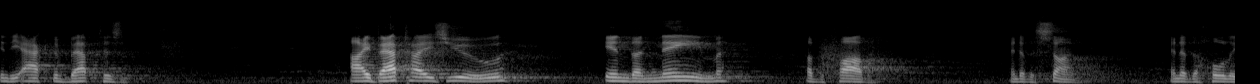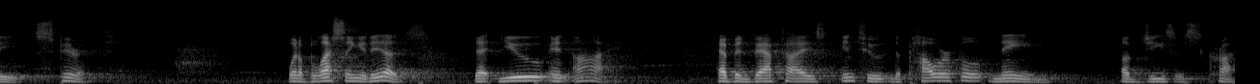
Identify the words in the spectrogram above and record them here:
in the act of baptism? I baptize you in the name of the Father and of the Son and of the Holy Spirit. What a blessing it is that you and I have been baptized into the powerful name of Jesus Christ.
